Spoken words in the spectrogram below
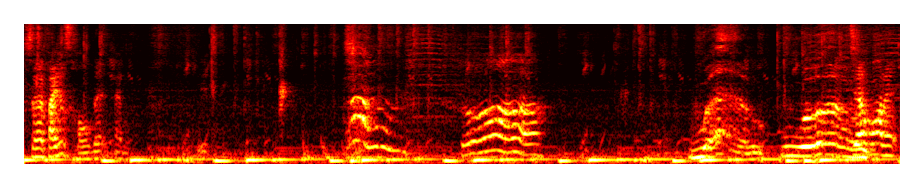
So if I just hold it and. Ah. Whoa! Whoa! Don't want it.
